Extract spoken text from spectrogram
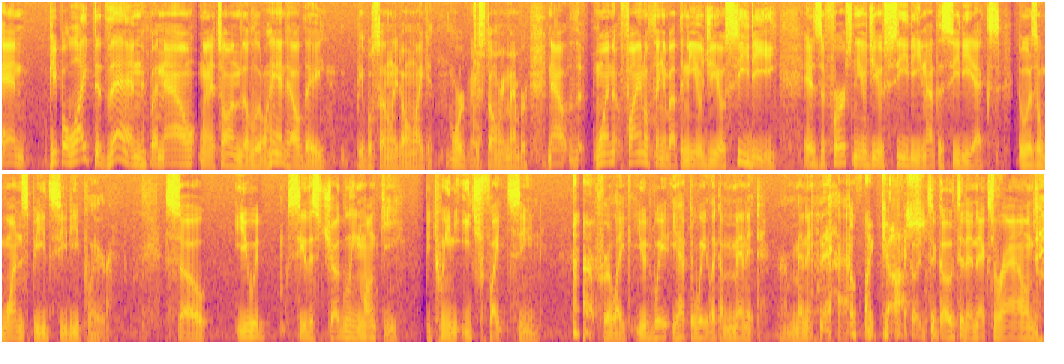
And people liked it then, but now when it's on the little handheld, they people suddenly don't like it or just don't remember. Now, the one final thing about the Neo Geo CD is the first Neo Geo CD, not the CDX. It was a one-speed CD player, so you would see this juggling monkey between each fight scene. For like you'd wait, you have to wait like a minute or a minute and a half Oh my go, gosh. to go to the next round.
